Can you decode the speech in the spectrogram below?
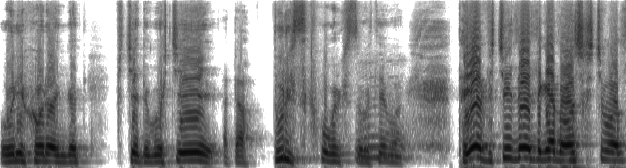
өөрийнхөөрөө ингээд бичээд өгөөч ээ. Одоо дүр хэсэхгүйгээр гэсэн үг тийм үү. Тэгээ бичүүлээл гээд уушгич бол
